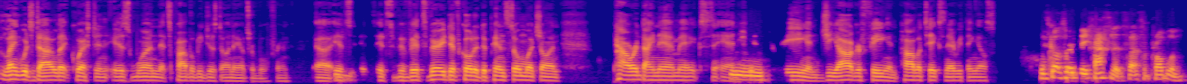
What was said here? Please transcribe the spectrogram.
language dialect question is one that's probably just unanswerable, friend. Uh, it's mm. it's it's very difficult. It depends so much on power dynamics and mm. history and geography and politics and everything else. It's got so many facets. That's a problem.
